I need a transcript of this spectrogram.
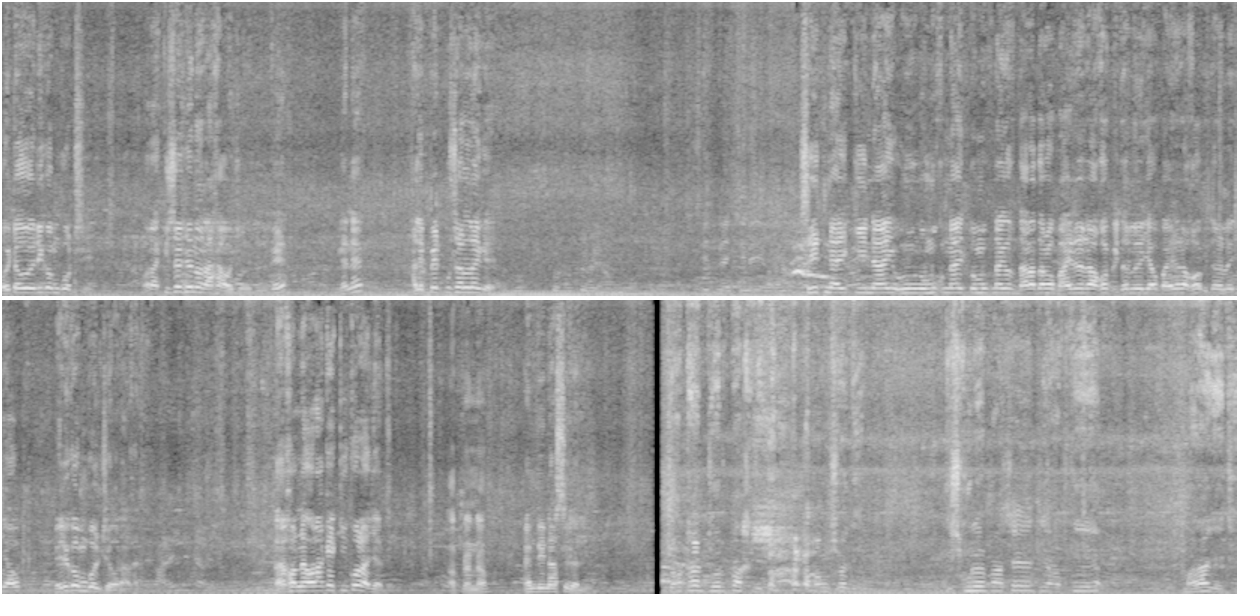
ওইটাও এরকম করছে। ওরা কিসের জন্য রাখা হয়েছে ওদেরকে? এখানে? খালি পেট পুষার লাগে? সিট নাই কি নাই? অমুক নাই তমুক নাই দাঁড়া দাঁড়াও বাইরে রাখো ভিতরে নিয়ে যাও বাইরে রাখো ভিতরে নিয়ে যাও। এরকম বলছে ওরা খালি। এখন ওরাকে কি করা যাবে? আপনার নাম? এমডি নাসির আলী। চটার জোর পাখি সংসদে। স্কুলের পাশে যে আজকে মারা গেছে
